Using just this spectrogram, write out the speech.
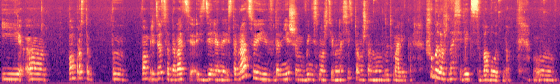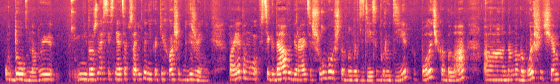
И э, вам просто вам придется давать изделие на реставрацию, и в дальнейшем вы не сможете его носить, потому что оно вам будет маленькое. Шуба должна сидеть свободно, э, удобно, вы не должна стеснять абсолютно никаких ваших движений. Поэтому всегда выбирайте шубу, чтобы вот здесь, в груди, полочка была а, намного больше, чем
